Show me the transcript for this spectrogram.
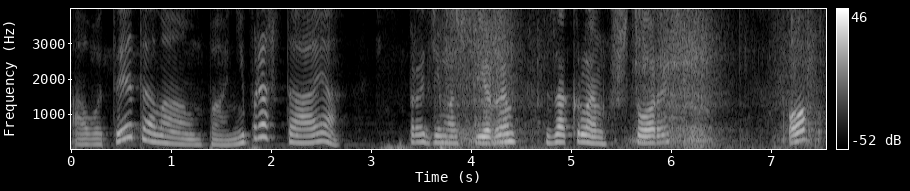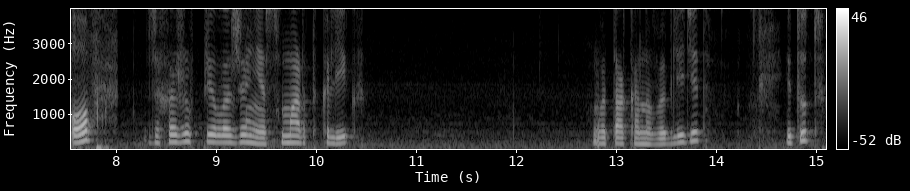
А вот эта лампа непростая. Продемонстрируем. Закроем шторы. Оп, оп. Захожу в приложение Smart Click. Вот так оно выглядит. И тут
